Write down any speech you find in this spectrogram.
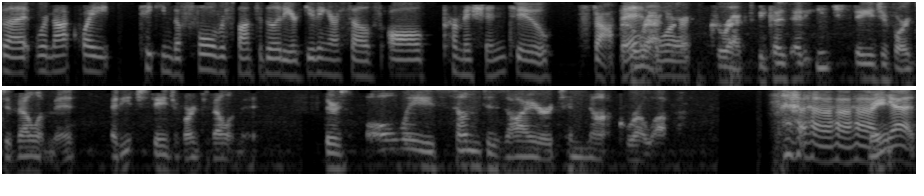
but we're not quite taking the full responsibility or giving ourselves all permission to stop it Correct. or Correct. Because at each stage of our development, at each stage of our development, there's always some desire to not grow up. yes.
